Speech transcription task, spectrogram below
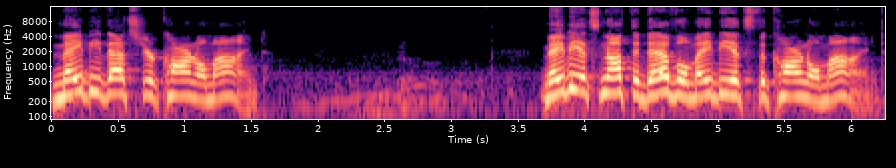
Maybe that's your carnal mind. Maybe it's not the devil, maybe it's the carnal mind.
